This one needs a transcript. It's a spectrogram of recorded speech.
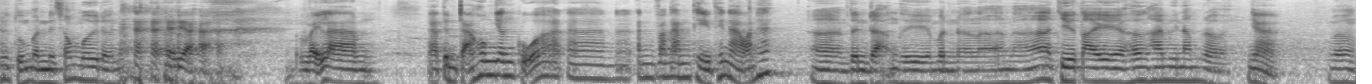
nếu tụi mình thì 60 rồi đó dạ. Vậy là à, tình trạng hôn nhân của à, anh Văn Anh thì thế nào anh ha? à, tình trạng thì mình là đã chia tay hơn 20 năm rồi Dạ. vâng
